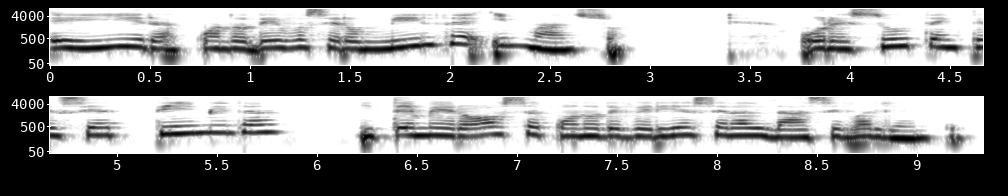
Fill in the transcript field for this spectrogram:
e ira cuando debo ser humilde y manso, o resulta en que sea tímida y temerosa cuando debería ser audaz y valiente.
